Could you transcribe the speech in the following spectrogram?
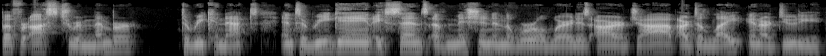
But for us to remember, to reconnect, and to regain a sense of mission in the world where it is our job, our delight, and our duty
